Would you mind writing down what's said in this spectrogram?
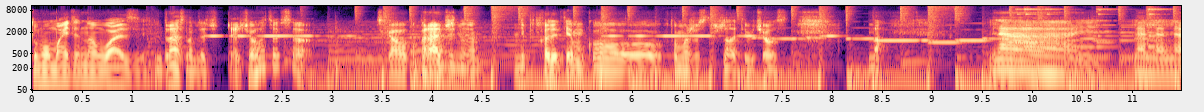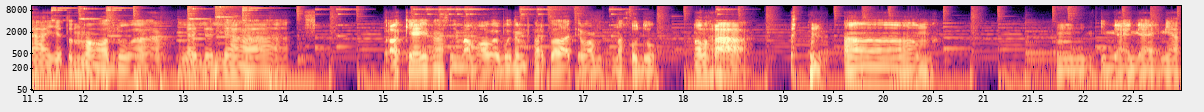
Тому майте на увазі. Інтересно, для, для чого це все? Цікаве попередження. Не підходить тим, кого хто може страждати від чогось. Да. Ляй. Ля-ля-ля, я тут мова друга. Ля-ля-ля. Окей, в нас нема мови, будемо перекладати вам на ходу. Нова гра. Ам. Ім'я, ім'я, ім'я.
